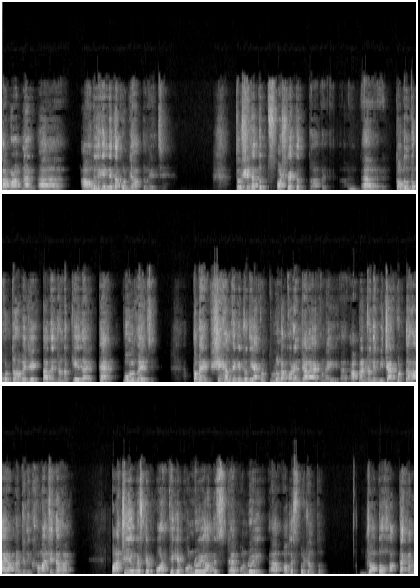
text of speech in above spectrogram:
তারপর আপনার আওয়ামী লীগের নেতাকর্মী হত্যা হয়েছে। তো সেটা তো স্পষ্ট একটা তদন্ত করতে হবে যে তাদের জন্য কে দায়ী। হ্যাঁ ভুল হয়েছে। তবে সেখান থেকে যদি এখন তুলনা করেন যারা এখন এই আপনার যদি বিচার করতে হয় আপনার যদি ক্ষমা চেতে হয় পাঁচই আগস্টের পর থেকে পনেরোই আগস্ট আহ, পনেরোই অগস্ট পর্যন্ত যত হত্যাকাণ্ড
